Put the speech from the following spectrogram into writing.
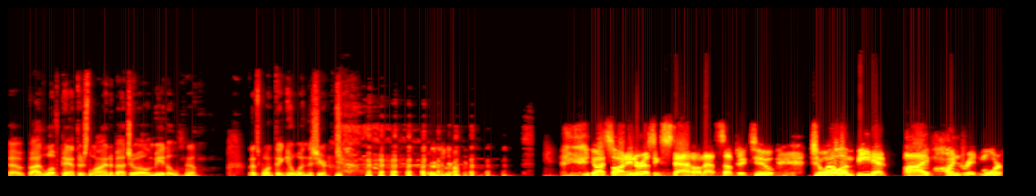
uh, I love Panthers' line about Joel Embiid. You know, that's one thing he'll win this year. You know, I saw an interesting stat on that subject too. Joel Embiid had 500 more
